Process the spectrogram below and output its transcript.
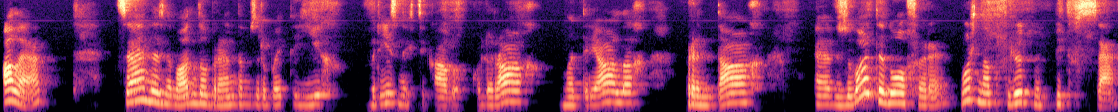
Але це не завадило брендам зробити їх в різних цікавих кольорах, матеріалах, принтах. Е, Взувати лофери можна абсолютно під все.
